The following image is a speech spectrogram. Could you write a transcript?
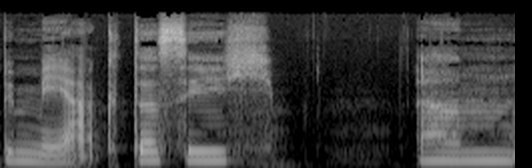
bemerkt, dass ich ähm,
